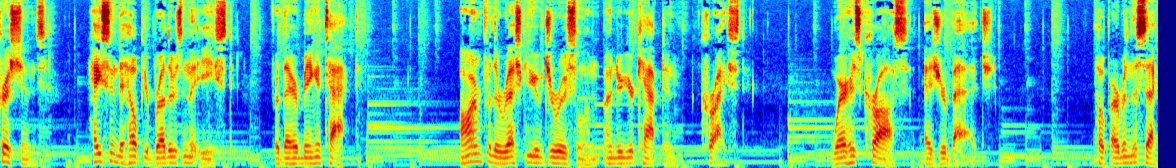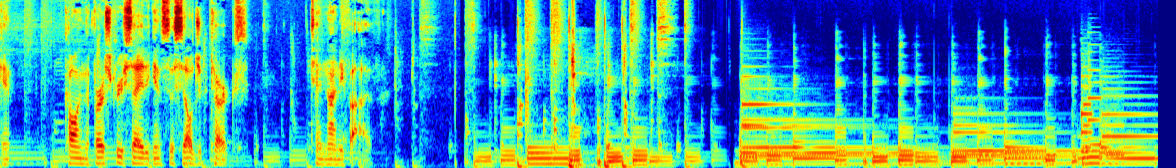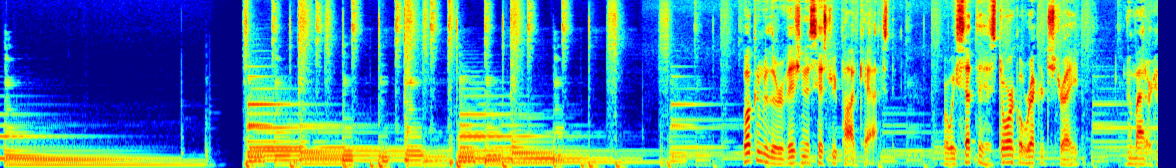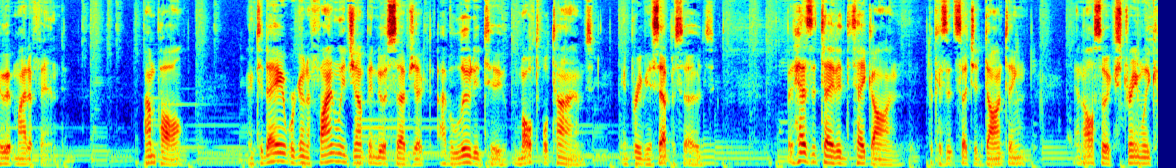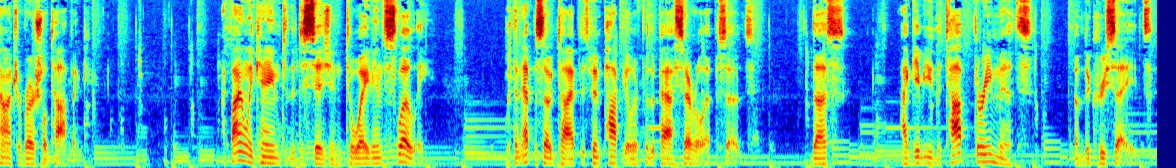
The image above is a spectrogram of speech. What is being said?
Christians, hasten to help your brothers in the East, for they are being attacked. Arm for the rescue of Jerusalem under your captain, Christ. Wear his cross as your badge. Pope Urban II, calling the First Crusade against the Seljuk Turks, 1095. Welcome to the Revisionist History Podcast, where we set the historical record straight, no matter who it might offend. I'm Paul, and today we're going to finally jump into a subject I've alluded to multiple times in previous episodes, but hesitated to take on because it's such a daunting and also extremely controversial topic. I finally came to the decision to wade in slowly, with an episode type that's been popular for the past several episodes. Thus, I give you the top three myths of the Crusades.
